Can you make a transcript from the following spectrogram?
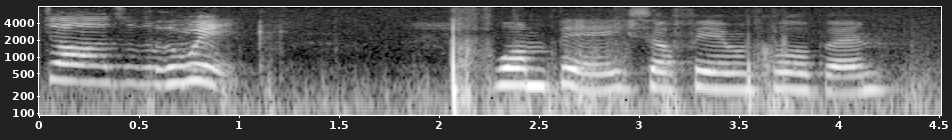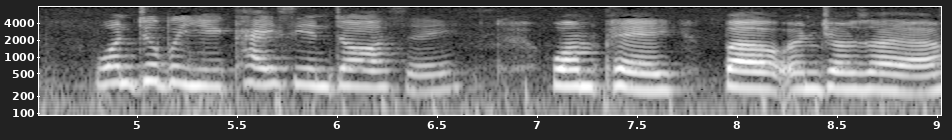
Stars of For the week. 1B, Sophia and Corbin. 1W, Casey and Darcy. 1P, Bo and Josiah.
